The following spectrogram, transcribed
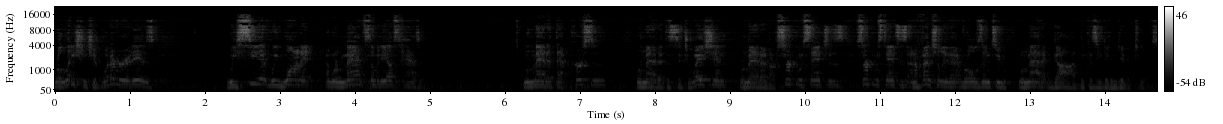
relationship, whatever it is. We see it, we want it, and we're mad somebody else has it. We're mad at that person. We're mad at the situation. We're mad at our circumstances, circumstances, and eventually that rolls into we're mad at God because He didn't give it to us.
